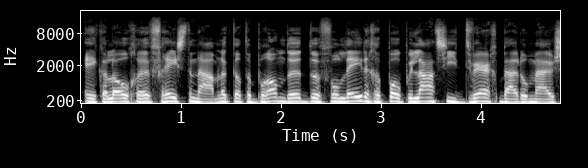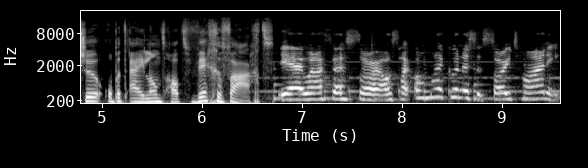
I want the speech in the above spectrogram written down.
Ecologen vreesden namelijk dat de branden de volledige populatie dwergbuidelmuizen op het eiland had weggevaagd. Yeah, when I first saw it, I was like, oh my goodness, it's so tiny.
